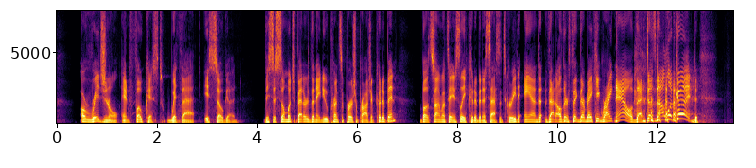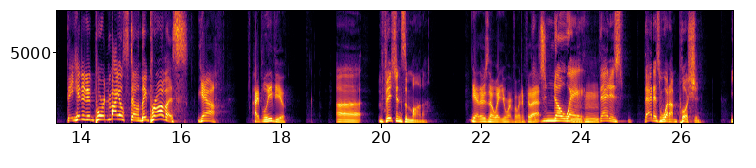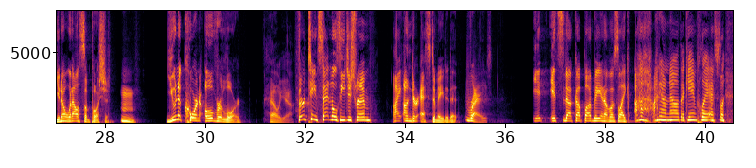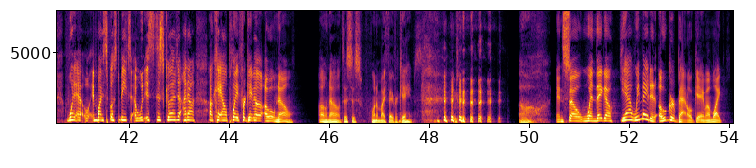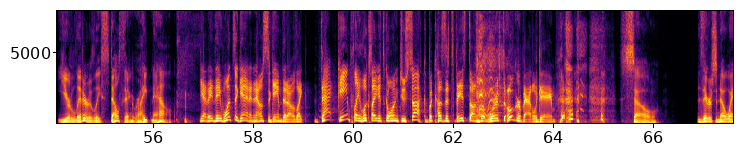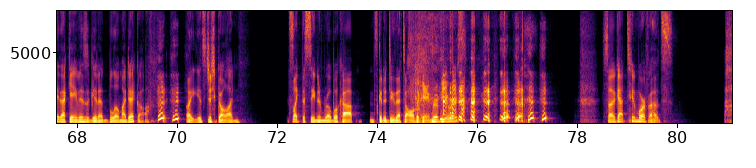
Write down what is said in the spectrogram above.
original and focused with that. Is so good. This is so much better than a new Prince of Persia project could have been both simultaneously it could have been Assassin's Creed and that other thing they're making right now that does not look good. They hit an important milestone, they promise. Yeah, I believe you. Uh Visions of Mana. Yeah, there's no way you weren't voting for that. There's no way. That is that is what I'm pushing. You know what else I'm pushing? Mm. Unicorn Overlord. Hell yeah. 13 Sentinels Aegis Rim. I underestimated it. Right. it it snuck up on me and I was like, ah, I don't know the gameplay. It's like, what am I supposed to be? Is this good? I don't. Okay, I'll play for game. Oh no, oh no, this is one of my favorite games. oh, and so when they go, yeah, we made an ogre battle game. I'm like, you're literally stealthing right now. Yeah, they, they once again announced a game that I was like, that gameplay looks like it's going to suck because it's based on the worst ogre battle game. So there's no way that game isn't gonna blow my dick off. like it's just gone. It's like the scene in RoboCop. It's gonna do that to all the game reviewers. so I got two more votes.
